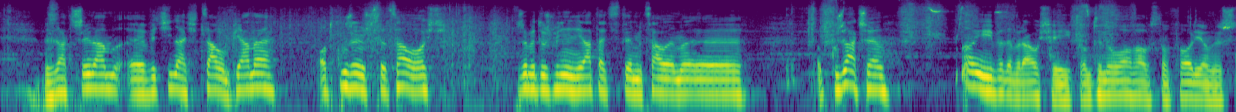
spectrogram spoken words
zaczynam e, wycinać całą pianę. Odkurzę już chcę całość, żeby tu już później nie latać z tym całym e, odkurzaczem. No i będę brał się i kontynuował z tą folią już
